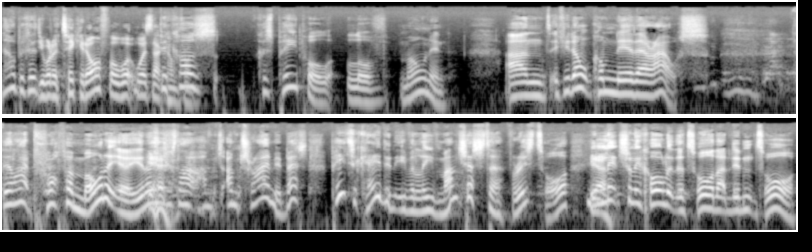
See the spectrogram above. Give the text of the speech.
No, because you want to tick it off, or what, where's that because because people love moaning, and if you don't come near their house, they like proper moan at you. You know, Yeah. you're just like I'm, I'm trying my best. Peter Kay didn't even leave Manchester for his tour. He Yeah. literally called it the tour that didn't tour.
